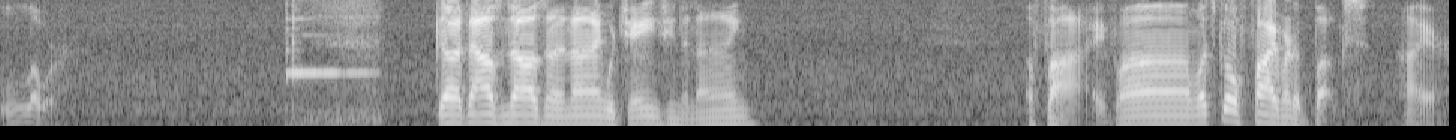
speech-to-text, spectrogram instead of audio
Lower. Got a thousand dollars on a nine. We're changing the nine. A five. Um, let's go 500 bucks. Higher.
